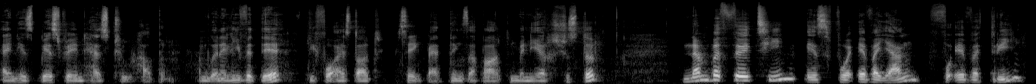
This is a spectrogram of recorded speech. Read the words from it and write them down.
and his best friend has to help him. I'm going to leave it there before I start saying bad things about Meneer Schuster. Number 13 is Forever Young, Forever Free,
